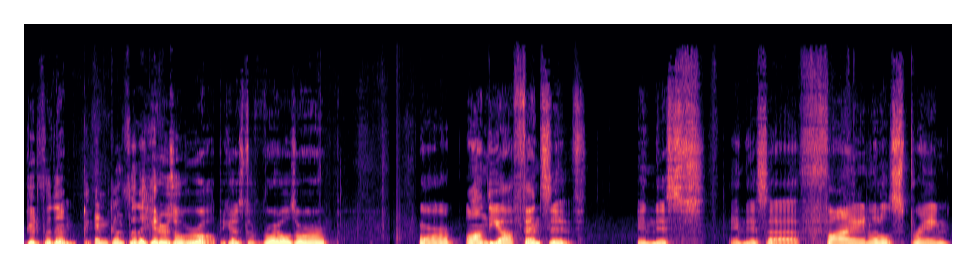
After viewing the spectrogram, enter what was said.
Good for them, and good for the hitters overall because the Royals are are on the offensive in this in this uh fine little spring.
